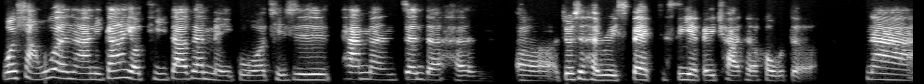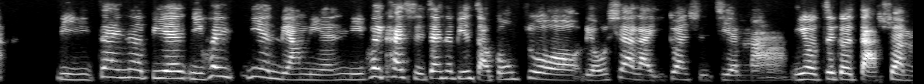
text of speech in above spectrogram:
我想问啊，你刚刚有提到在美国，其实他们真的很呃，就是很 respect CFA charter holder。那你在那边，你会念两年，你会开始在那边找工作，留下来一段时间吗？你有这个打算吗？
